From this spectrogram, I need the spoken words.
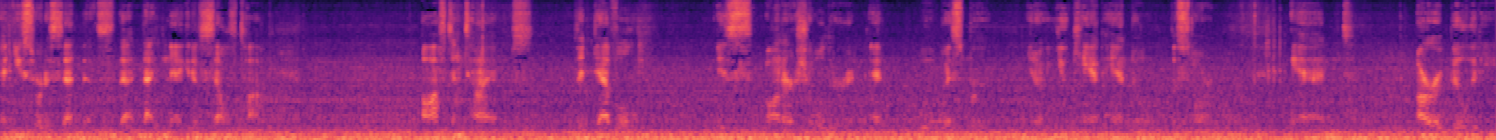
and you sort of said this that that negative self-talk. Oftentimes, the devil is on our shoulder and, and will whisper, you know, you can't handle the storm. And our ability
